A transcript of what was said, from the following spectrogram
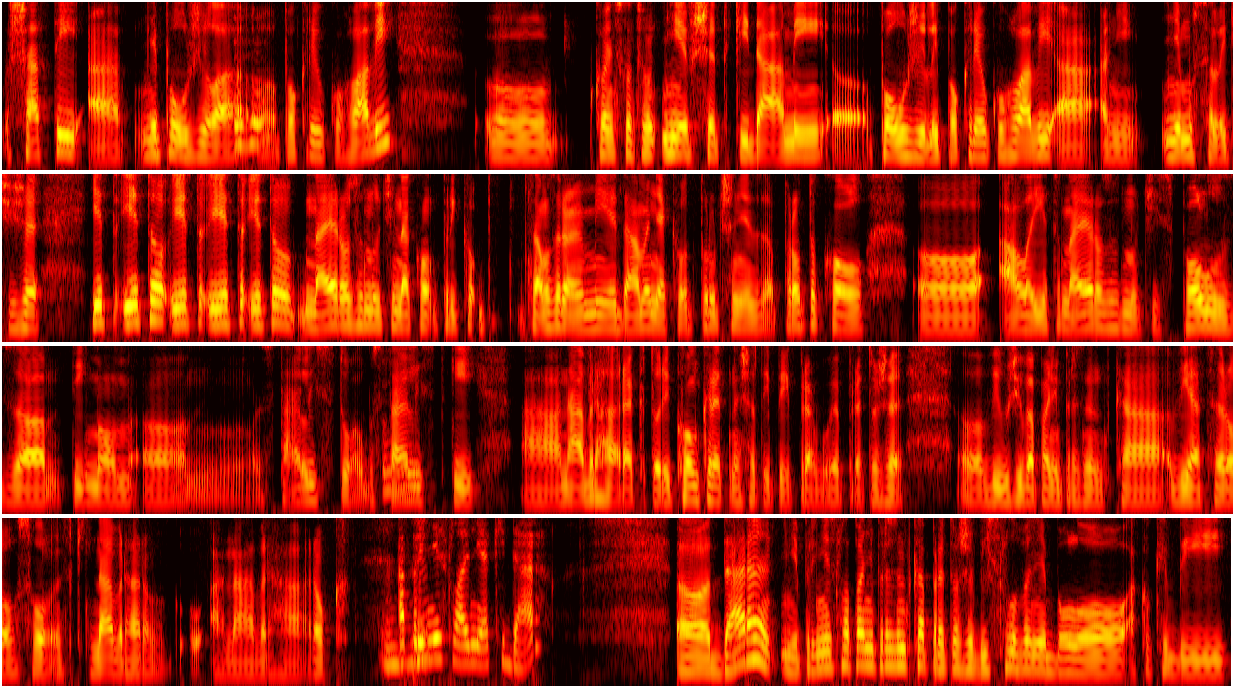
šaty a nepoužila Mhm. uh, pokrývku hlavy. Uh, Konec koncov nie všetky dámy uh, použili pokrievku hlavy a ani nemuseli. Čiže je to, je to, je to, je to, je to na jej rozhodnutí. Na, pri, samozrejme, my jej dáme nejaké odporúčanie za protokol, uh, ale je to na jej rozhodnutí spolu s týmom um, stylistu alebo stylistky a návrhára, ktorý konkrétne šaty pripravuje, pretože využíva pani prezidentka viacero slovenských návrhárov a návrhárok. A priniesla aj nejaký dar? Uh, Dara nepriniesla pani prezidentka, pretože vyslovene bolo ako keby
